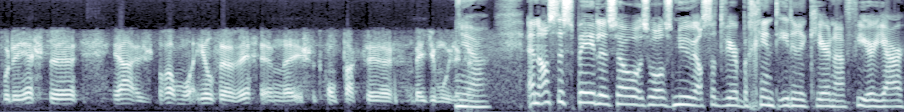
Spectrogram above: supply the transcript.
voor de rest eh, ja, is het nog allemaal heel ver weg. En eh, is het contact eh, een beetje moeilijk. Ja. En als de Spelen zo, zoals nu, als dat weer begint iedere keer na vier jaar...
